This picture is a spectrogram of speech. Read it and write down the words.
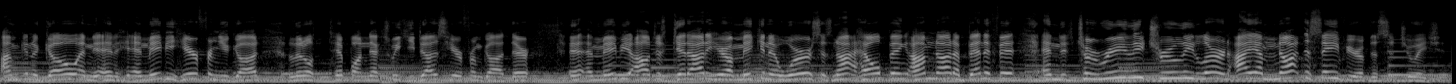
I'm going to go and, and, and maybe hear from you, God. A little tip on next week. He does hear from God there. And maybe I'll just get out of here. I'm making it worse. It's not helping. I'm not a benefit. And to really, truly learn, I am not the Savior of the situation.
